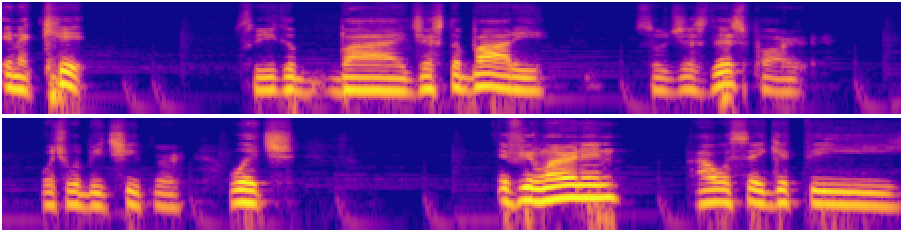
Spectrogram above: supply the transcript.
in a kit. So you could buy just the body. So just this part, which would be cheaper. Which if you're learning, I would say get the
